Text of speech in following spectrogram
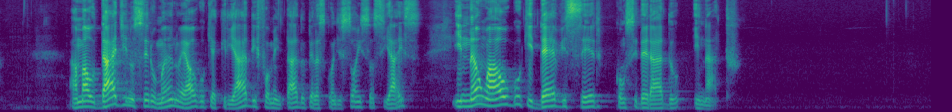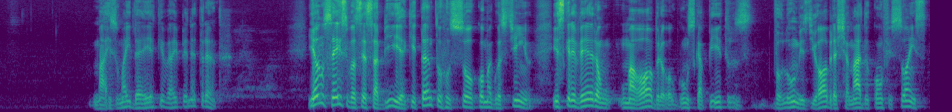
A maldade no ser humano é algo que é criado e fomentado pelas condições sociais e não algo que deve ser considerado inato. Mais uma ideia que vai penetrando. E eu não sei se você sabia que tanto Rousseau como Agostinho escreveram uma obra, alguns capítulos, volumes de obra chamado Confissões,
